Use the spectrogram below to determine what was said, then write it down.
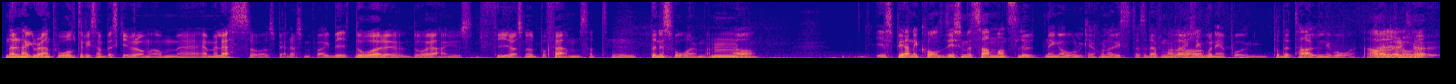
när den här Grant Wall till exempel skriver om, om eh, MLS och spelare som är på väg dit, då är, det, då är han ju fyra snudd på fem. Så att Mm. den är svår men Mm. ja. ESPN är konst, det är som en sammanslutning av olika journalister så där får man verkligen Ja. gå ner på, på detaljnivå. Ja, Där är det nog verkligen.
